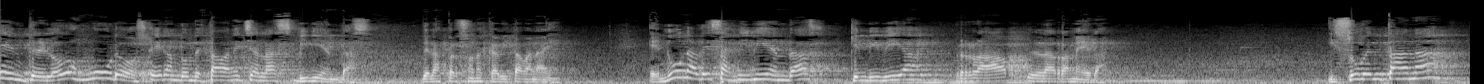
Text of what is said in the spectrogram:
entre los dos muros eran donde estaban hechas las viviendas de las personas que habitaban ahí. En una de esas viviendas, quien vivía Raab la ramera. Y su ventana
